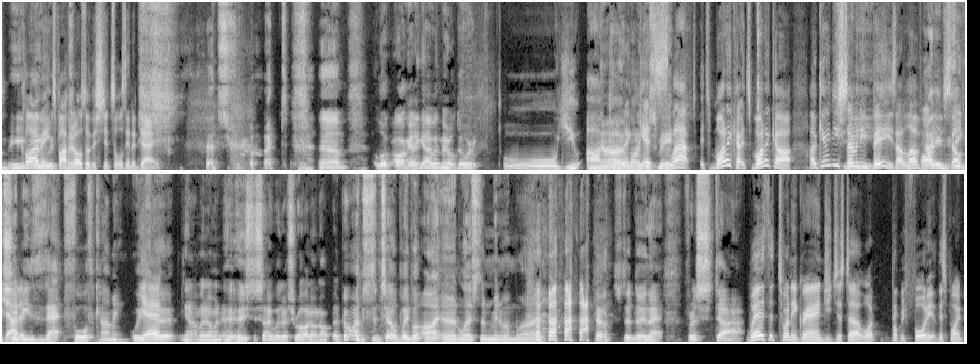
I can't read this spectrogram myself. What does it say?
Um, he- Clive he eats would- $500 worth of schnitzels in a day. That's right. Um, look, I'm going to go with Meryl Dorey. Ooh, you are No, gonna Monica get Smith. slapped. It's Monica. It's Monica. I've given you so many Gee. B's. I love how I you didn't think self she'd be that forthcoming with, Yeah. uh, you know, I mean, I mean, who's to say whether it's right or not? But who wants to tell people I earn less than minimum wage? who wants to do that for a start? Where's the twenty grand you just uh what probably forty at this point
